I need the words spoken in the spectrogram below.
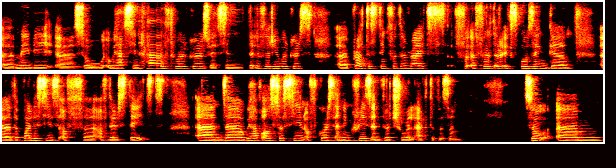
Uh, maybe uh, so we have seen health workers we have seen delivery workers uh, protesting for their rights uh, further exposing um, uh, the policies of of their states. And we have also seen of course an increase in virtual activism. So um,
